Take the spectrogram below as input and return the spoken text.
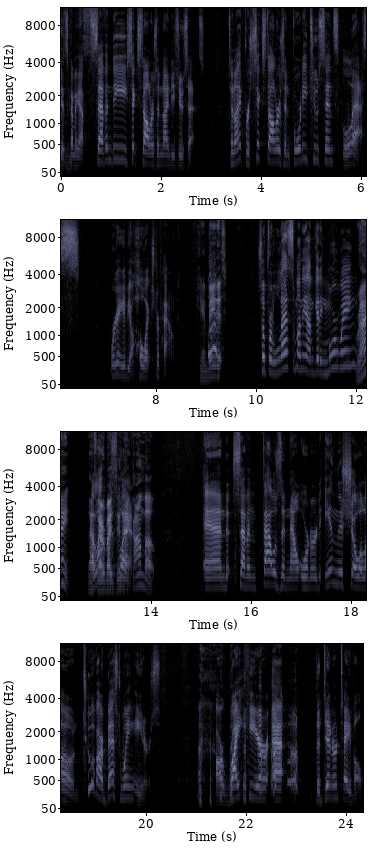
It's coming up $76.92. Tonight, for $6.42 less, we're going to give you a whole extra pound. Can't beat it. So for less money, I'm getting more wings? Right. I That's why like everybody's doing that combo. And 7,000 now ordered in this show alone. Two of our best wing eaters are right here at the dinner table.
